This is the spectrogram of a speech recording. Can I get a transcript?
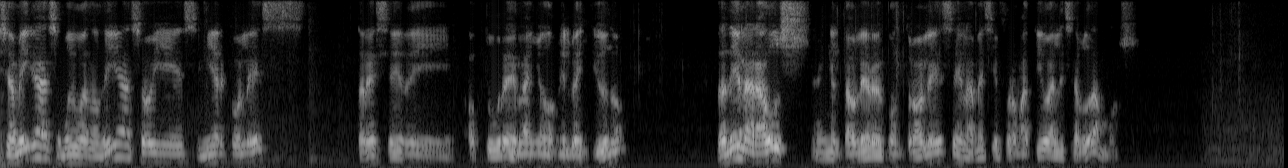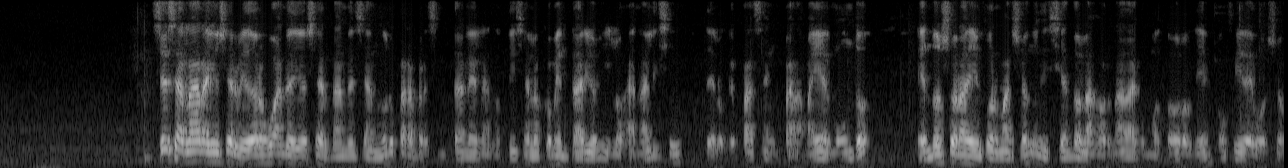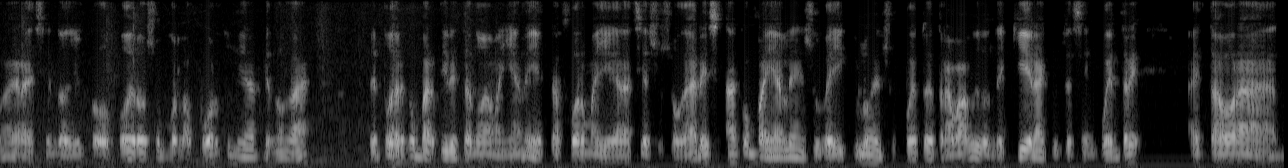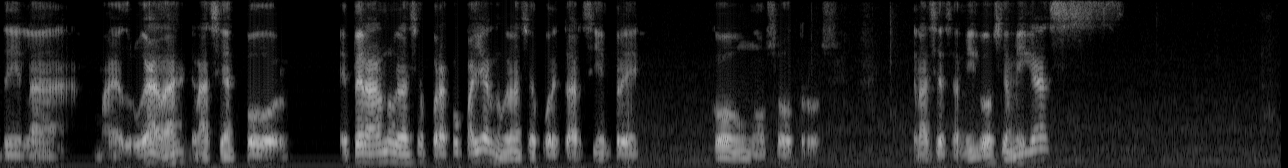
Amigos y amigas, muy buenos días. Hoy es miércoles 13 de octubre del año 2021. Daniel Arauz en el tablero de controles, en la mesa informativa les saludamos. César Lara y un servidor Juan de Dios Hernández Sanur para presentarle las noticias, los comentarios y los análisis de lo que pasa en Panamá y el mundo En dos horas de información, iniciando la jornada como todos los días con fe y devoción, agradeciendo a Dios Todopoderoso por la oportunidad que nos da de poder compartir esta nueva mañana y de esta forma llegar hacia sus hogares, acompañarles en sus vehículos, en su puesto de trabajo y donde quiera que usted se encuentre a esta hora de la madrugada. Gracias por esperarnos, gracias por acompañarnos, gracias por estar siempre con nosotros. Gracias amigos y amigas.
